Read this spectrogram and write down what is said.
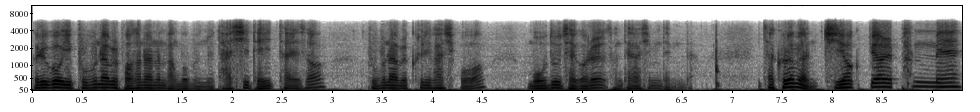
그리고 이 부분합을 벗어나는 방법은요 다시 데이터에서 부분합을 클릭하시고 모두 제거를 선택하시면 됩니다. 자 그러면 지역별 판매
